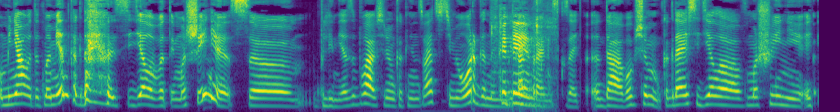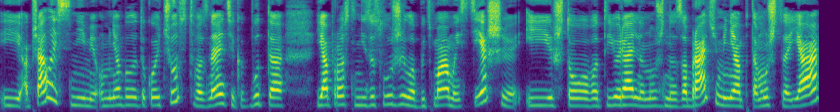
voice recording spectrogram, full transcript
у меня в этот момент, когда я сидела в этой машине с... Э, блин, я забываю все время, как они называются, с этими органами, КТН. как правильно сказать. Да, в общем, когда я сидела в машине и общалась с ними, у меня было такое чувство, знаете, как будто я просто не заслужила быть мамой Стеши, и что вот ее реально нужно забрать у меня, потому что я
